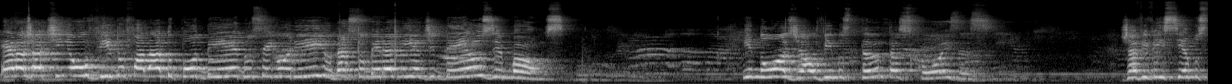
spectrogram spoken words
Ela já tinha ouvido falar do poder, do senhorio, da soberania de Deus, irmãos. E nós já ouvimos tantas coisas. Já vivenciamos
